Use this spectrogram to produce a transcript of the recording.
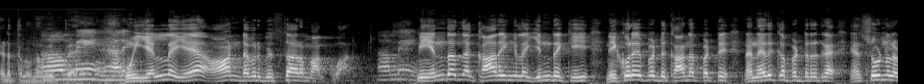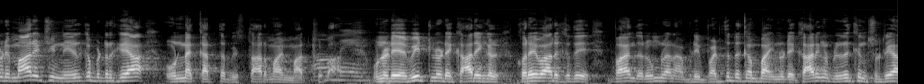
இடத்துல ஹalleluya உன் எல்லையை ஆண்டவர் விஸ்தாரமாக்குவார். நீ எந்தெந்த காரியங்களை இன்றைக்கு நீ குறைப்பட்டு காணப்பட்டு நான் நெருக்கப்பட்டிருக்கிறேன் என் சூழ்நிலை அப்படி மாறிடுச்சு நீ நெருக்கப்பட்டிருக்கியா உன்னை கத்தர் விஸ்தாரமாய் மாற்றுவா. உன்னுடைய வீட்டிலுடைய காரியங்கள் குறைவா இருக்குது. பா இந்த ரூம்ல நான் அப்படி படுத்துட்டு இருக்கேன்ப்பா என்னுடைய காரியங்கள் இப்படி இருக்குன்னு சொல்றியா?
